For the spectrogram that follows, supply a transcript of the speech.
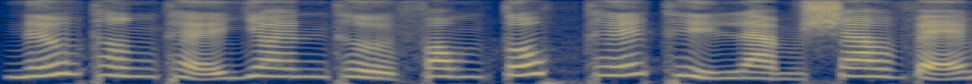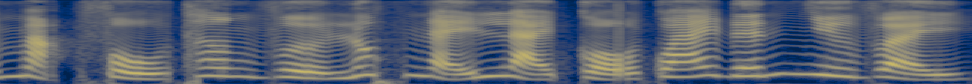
Nếu thân thể do anh Thừa Phong tốt thế thì làm sao vẻ mặt phụ thân vừa lúc nãy lại cổ quái đến như vậy?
